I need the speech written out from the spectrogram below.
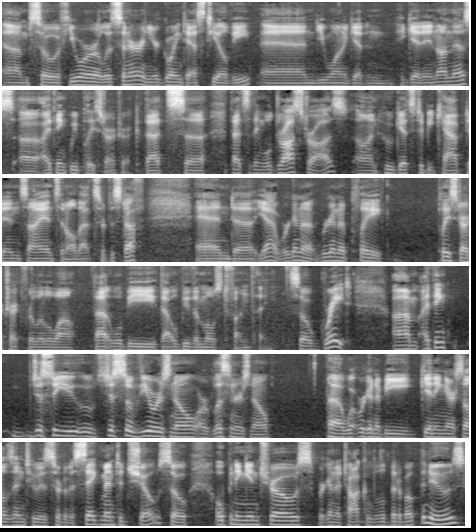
Um, so if you are a listener and you're going to STLV and you want to get in, get in on this, uh, I think we play Star Trek. That's uh, that's the thing. We'll draw straws on who gets to be captain, science, and all that sort of stuff. And uh, yeah, we're gonna we're gonna play play Star Trek for a little while. That will be that will be the most fun thing. So great. Um, I think just so you just so viewers know or listeners know uh, what we're going to be getting ourselves into is sort of a segmented show. So, opening intros, we're going to talk a little bit about the news,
